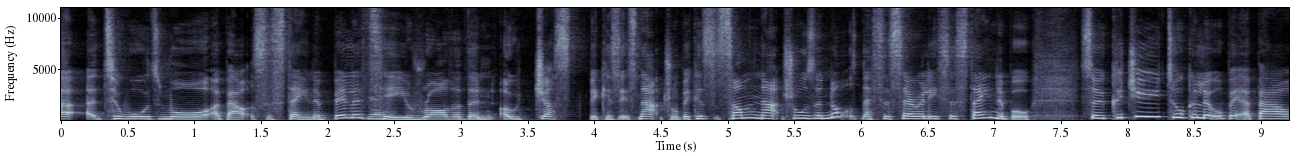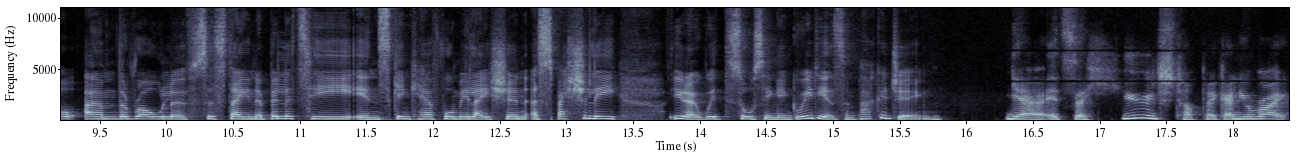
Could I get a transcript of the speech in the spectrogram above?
uh, towards more about sustainability yeah. rather than oh just because it's natural because some naturals are not necessarily sustainable. So could you talk a little bit about um, the role of sustainability in skincare formulation especially you know with sourcing ingredients and packaging? Yeah it's a huge topic. And you're right.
